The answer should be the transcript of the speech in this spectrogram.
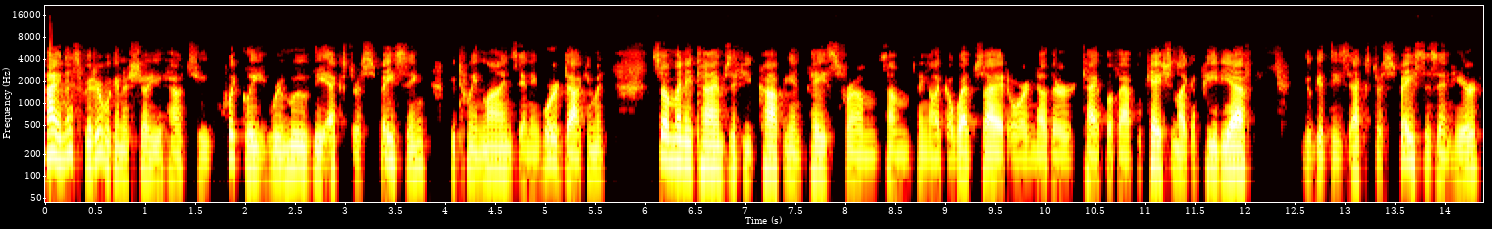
Hi, in this video we're going to show you how to quickly remove the extra spacing between lines in a Word document. So many times if you copy and paste from something like a website or another type of application like a PDF, you'll get these extra spaces in here.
